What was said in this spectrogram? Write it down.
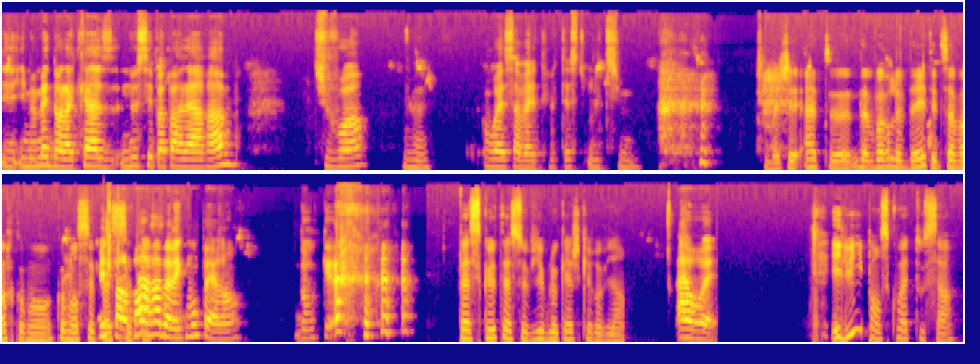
ils, me mettent dans la case ne sait pas parler arabe, tu vois. Ouais. Ouais, ça va être le test ultime. Bah, j'ai hâte euh, d'avoir le date et de savoir comment, comment se passe. Mais je parle pas arabe avec mon père, hein. Donc. Parce que tu as ce vieux blocage qui revient. Ah ouais. Et lui, il pense quoi de tout ça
